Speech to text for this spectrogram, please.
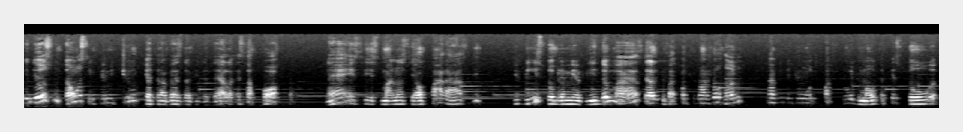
E Deus, então, assim, permitiu que através da vida dela, essa porta, né, esse, esse manancial parasse de vir sobre a minha vida, mas ela vai continuar jorrando na vida de um outro pastor, de uma outra pessoa.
